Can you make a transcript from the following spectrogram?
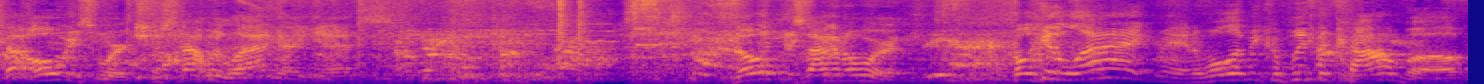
That always works, just not with lag, I guess. Nope, it's not gonna work. Fucking lag, man. It won't let me complete the combo.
